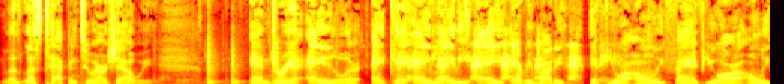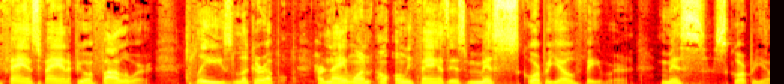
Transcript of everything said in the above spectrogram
Let's let's tap into her, shall we? Andrea Aylor, aka Tap, tap, Lady tap, A. tap, Everybody, tap, tap if you are only fan, if you are an OnlyFans fan, if you're a follower, please look her up. Her name on on OnlyFans is Miss Scorpio Fever. Miss Scorpio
